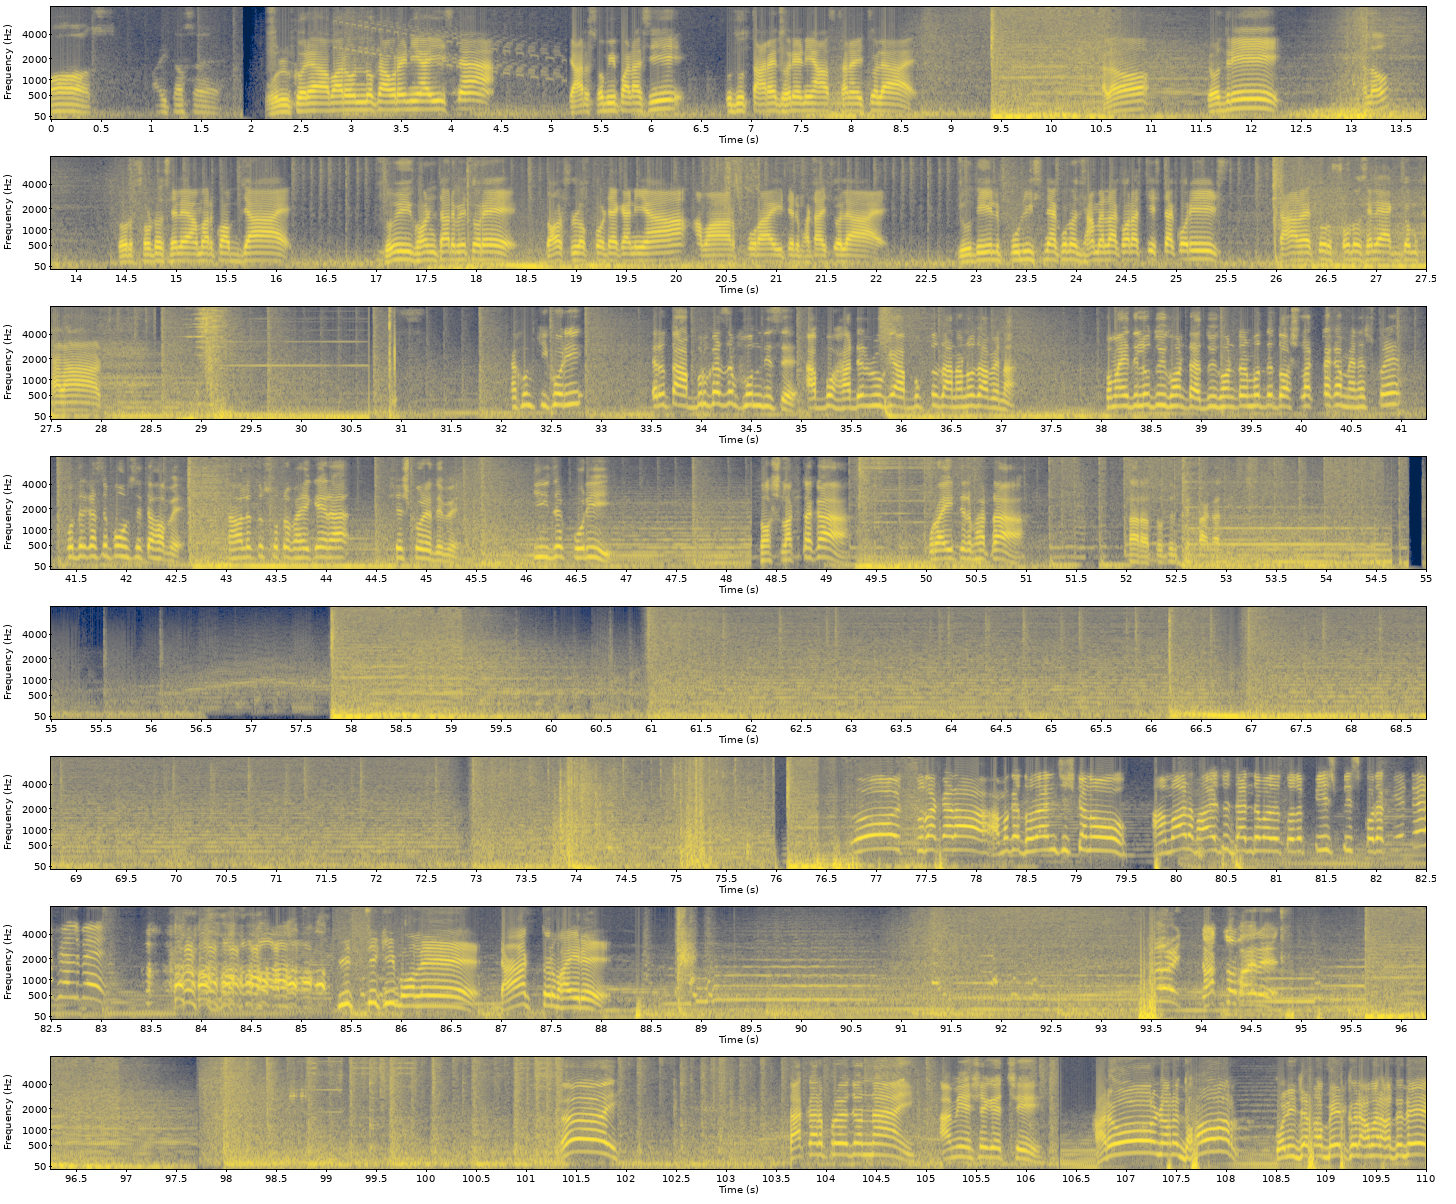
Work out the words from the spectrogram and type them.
বস আইতাছে। ভুল করে আবার অন্য কাউরে নিয়ে আইস না। যার ছবি পাঠাছি শুধু তারে ধরে নিয়ে আস্থানায় চলে আয়। Hello Chowdhury hello? তোর ছোট ছেলে আমার কবজায়। দুই ঘণ্টার ভেতরে দশ লক্ষ টাকা নিয়ে আমার পোড়া ইটের ভাটায় চলে আয়। যদি পুলিশ না কোনো ঝামেলা করার চেষ্টা করিস তাহলে তোর ছোট ছেলে একদম খালাস। এখন কি করি? এরা তো আব্বুর কাছে ফোন দিছে। আব্বু হার্টের রুগী, আব্বুক তো জানানো যাবে না। সময় দিল দুই ঘণ্টা। দুই ঘণ্টার মধ্যে দশ লাখ টাকা ম্যানেজ করে ওদের কাছে পৌঁছতে হবে। নাহলে তো ছোট ভাইকে এরা শেষ করে দেবে। কি যে করি? দশ লাখ টাকা, পুরা ইটের ভাটা। তারা তোদেরকে টাকা দিচ্ছে কারা? আমাকে ধরে আনছিস কেন? আমার ভাই যে জানতে পারে তোরা পিস পিস করে কেটে ফেলবে। পিচ্ছি কি বলে? ডাক তোর ভাইরে। এই টাকার প্রয়োজন নাই আমি এসে গেছি। আরও নরে ধর কলিজাটা বের করে আমার হাতে দে।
